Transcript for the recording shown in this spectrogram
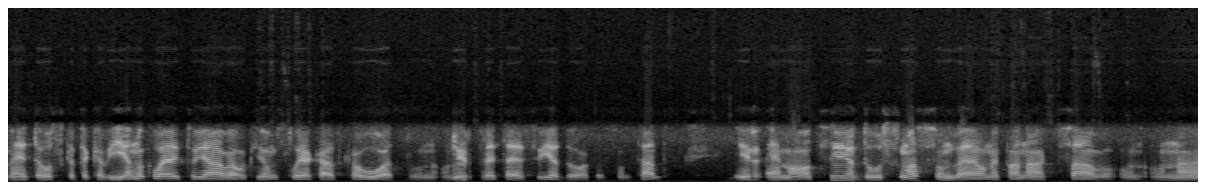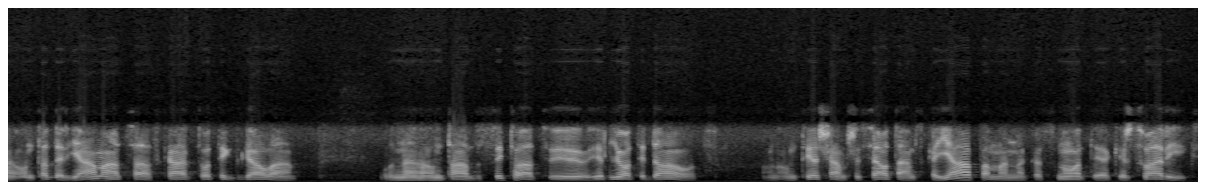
meita uzskata, ka vienu kleitu jāvelk, jums liekas, ka otru, un, un ir pretējs viedoklis. Tad ir emocija, dusmas un vēlme panākt savu, un, un, un tad ir jāmācās, kā ar to tikt galā. Un, un tādu situāciju ir ļoti daudz. Un, un tiešām šis jautājums, ka jāpamana, kas notiek, ir svarīgs.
